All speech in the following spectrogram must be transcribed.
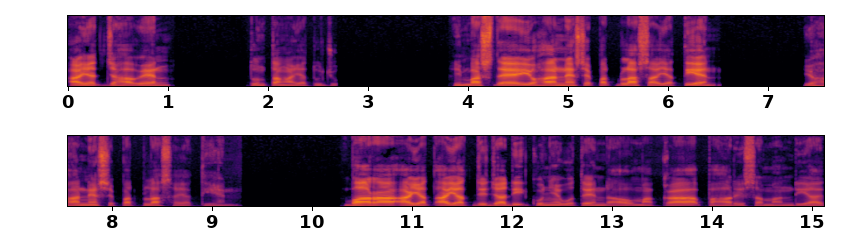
ayat Jahawen tuntang ayat 7. Limasde Yohanes 14 ayat tien. Yohanes 14 ayat tien. Bara ayat-ayat dijadi kunyewu tendau, maka pahari samandia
